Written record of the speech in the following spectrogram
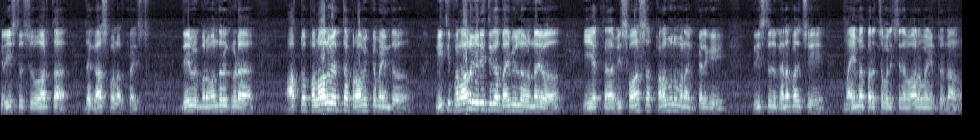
క్రీస్తు సువార్త ద గాస్పల్ ఆఫ్ క్రైస్ట్. దేవుడు మనమందరం కూడా ఆత్మ ఫలాలు ఎంత ప్రాముఖ్యమైందో నీతి ఫలాలు ఏ రీతిగా బైబిల్లో ఉన్నాయో ఈ యొక్క విశ్వాస ఫలములు మనం కలిగి క్రీస్తును గణపరిచి మహిమపరచవలసిన వారమై ఉంటున్నాం.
